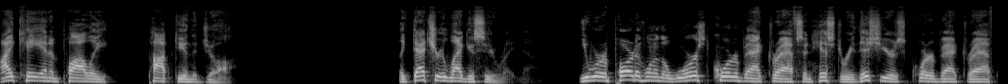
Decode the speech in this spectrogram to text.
IKN and Enemkpali popped you in the jaw. Like that's your legacy right now. You were a part of one of the worst quarterback drafts in history. This year's quarterback draft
